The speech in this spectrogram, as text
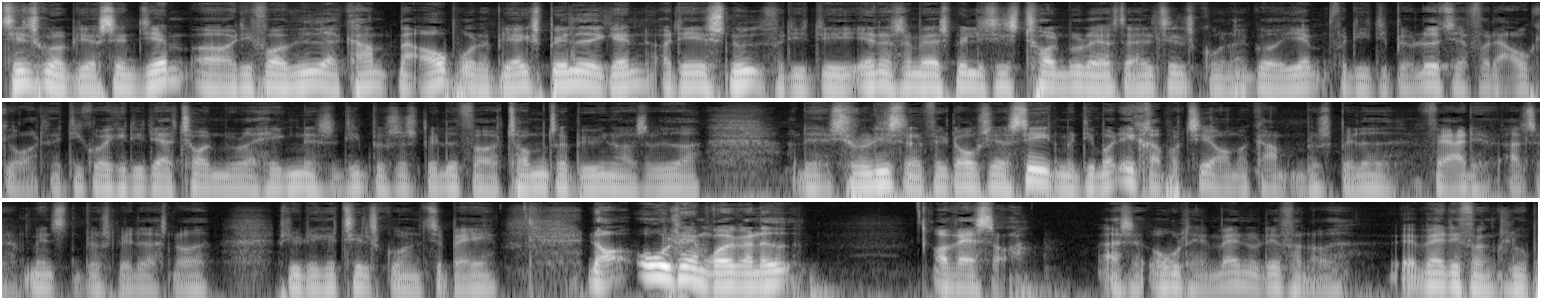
tilskuerne bliver sendt hjem, og de får at vide, at kampen er afbrudt og bliver ikke spillet igen, og det er snyd, fordi de ender så med at spille de sidste 12 minutter efter alle tilskuerne er gået hjem, fordi de blev nødt til at få det afgjort. De kunne ikke have de der 12 minutter hængende, så de blev så spillet for tomme tribuner osv. Og, og det, journalisterne fik lov til at se det, men de måtte ikke rapportere om, at kampen blev spillet færdig, altså mens den blev spillet og sådan noget, fordi de ikke havde tilskuerne tilbage. Når Oldham rykker ned, og hvad så? Altså Oldham, hvad er nu det for noget? Hvad er det for en klub?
